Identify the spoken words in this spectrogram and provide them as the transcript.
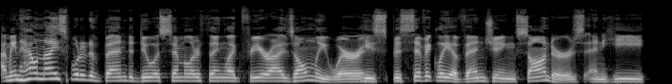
I mean, how nice would it have been to do a similar thing like For Your Eyes Only, where he's specifically avenging Saunders, and he.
